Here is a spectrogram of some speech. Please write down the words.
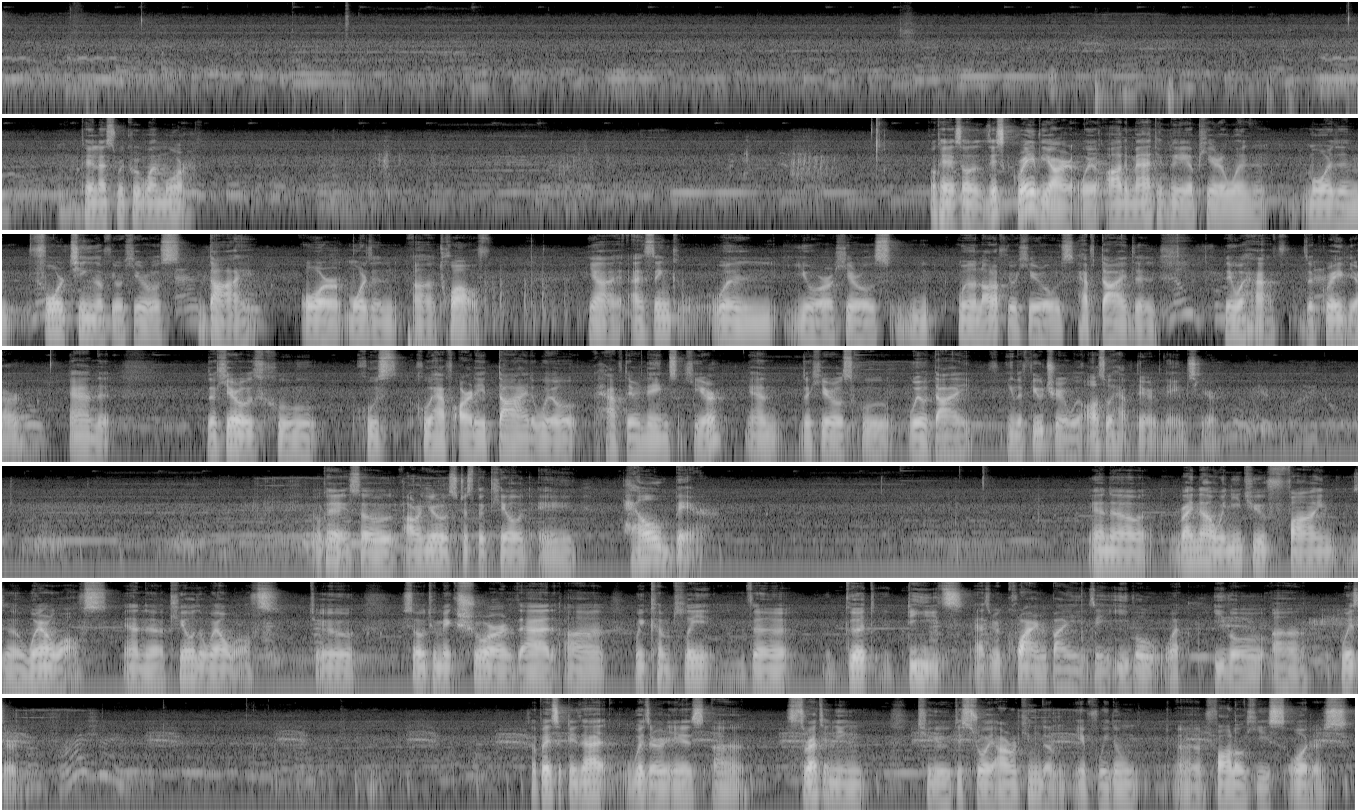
Okay, let's recruit one more. Okay, so this graveyard will automatically appear when more than 14 of your heroes die or more than uh, 12. Yeah, I think when your heroes, when a lot of your heroes have died, then they will have the graveyard and the heroes who who's who have already died will have their names here and the heroes who will die in the future will also have their names here. Okay, so our heroes just killed a hell bear. And uh, right now we need to find the werewolves and uh, kill the werewolves to so to make sure that uh, we complete the good deeds as required by the evil evil uh, wizard. So basically that wizard is uh, threatening to destroy our kingdom if we don't uh, follow his orders.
